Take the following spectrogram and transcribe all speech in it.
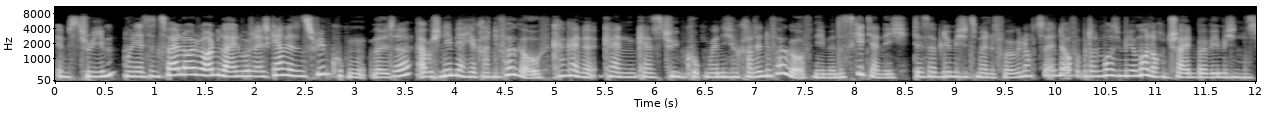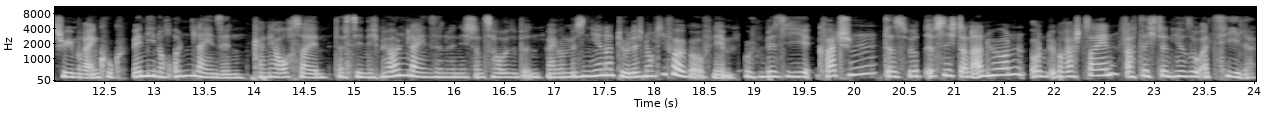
Im Stream. Und jetzt sind zwei Leute online, wo ich eigentlich gerne den Stream gucken wollte. Aber ich nehme ja hier gerade eine Folge auf. Ich kann keine, keinen kein Stream gucken, wenn ich hier gerade eine Folge aufnehme. Das geht ja nicht. Deshalb nehme ich jetzt meine Folge noch zu Ende auf. Aber dann muss ich mir immer noch entscheiden, bei wem ich in den Stream reingucke. Wenn die noch online sind. Kann ja auch sein, dass die nicht mehr online sind, wenn ich dann zu Hause bin. Weil wir müssen hier natürlich noch die Folge aufnehmen. Und ein bisschen quatschen. Das wird If sich dann anhören und überrascht sein, was ich denn hier so erzähle.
